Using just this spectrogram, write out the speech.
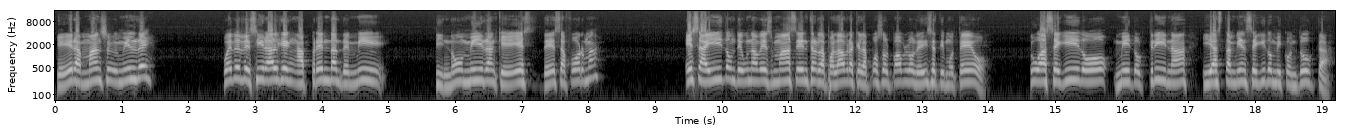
que era manso y humilde. ¿Puede decir alguien, aprendan de mí, si no miran que es de esa forma? Es ahí donde una vez más entra la palabra que el apóstol Pablo le dice a Timoteo. Tú has seguido mi doctrina y has también seguido mi conducta.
